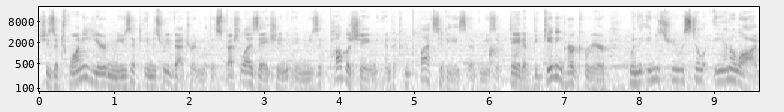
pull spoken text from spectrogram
She's a 20 year music industry veteran with a specialization in music publishing and the complexities of music data, beginning her career when the industry was still analog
